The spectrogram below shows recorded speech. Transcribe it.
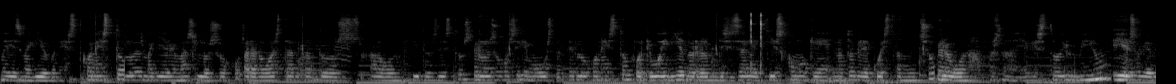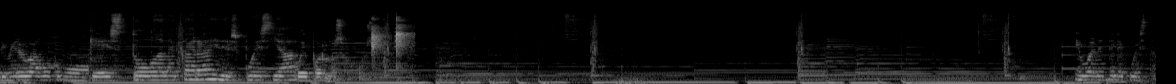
Me desmaquillo con esto. Con esto suelo desmaquillarme más los ojos para no gastar tantos algoncitos de estos. Pero los ojos sí que me gusta hacerlo con esto porque voy viendo realmente si sale aquí. Es como que noto que le cuesta mucho. Pero bueno, pues nada, ya que estoy, termino. Y eso que primero hago como que es toda la cara y después ya voy por los ojos. Igualmente le cuesta,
